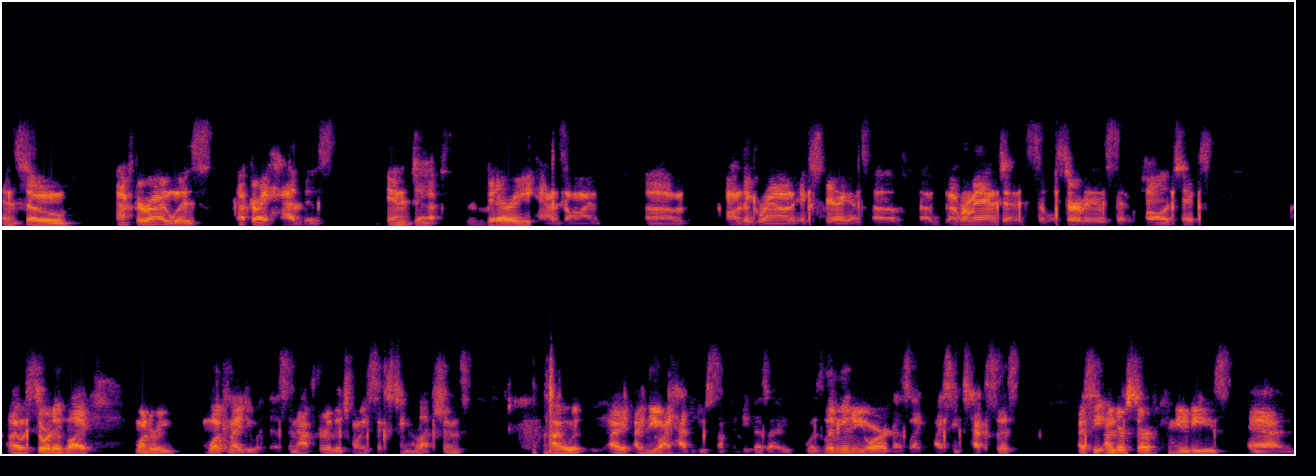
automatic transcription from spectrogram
And so after I was after I had this in-depth, very hands-on, um, on the ground experience of, of government and civil service and politics, I was sort of like wondering what can I do with this? And after the 2016 elections, I would I, I knew I had to do something because I was living in New York. I was like, I see Texas, I see underserved communities and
